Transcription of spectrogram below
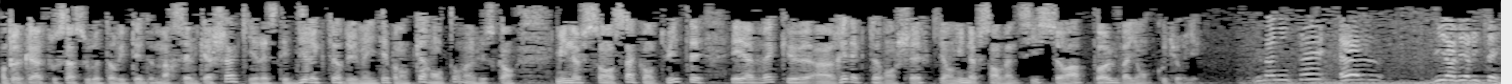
En tout cas, tout ça sous l'autorité de Marcel Cachin qui est resté directeur de l'humanité pendant 40 ans, hein, jusqu'en 1958, et, avec euh, un rédacteur en chef qui en 1926 sera Paul Vaillant-Couturier. L'humanité, elle, dit la vérité.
